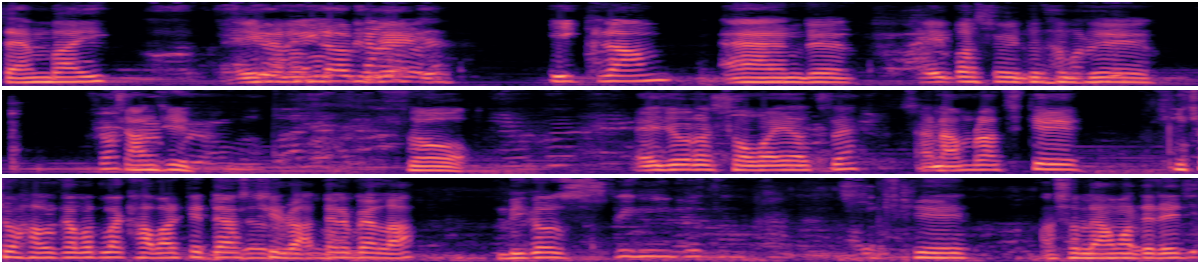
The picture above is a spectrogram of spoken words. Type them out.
স্যাম ভাই এখানে হচ্ছে ইকরাম অ্যান্ড এই পাশে হইতেছে যে সঞ্জিত তো এই যে ওরা সবাই আছে। And আমরা আজকে কিছু হালকা পাতলা খাবার খেতে আসছি রাতের বেলা বিকজ আজকে আসলে আমাদের এই যে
